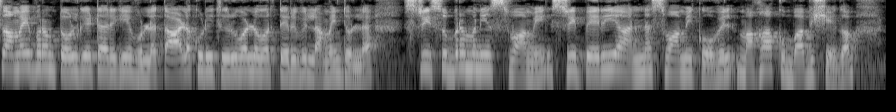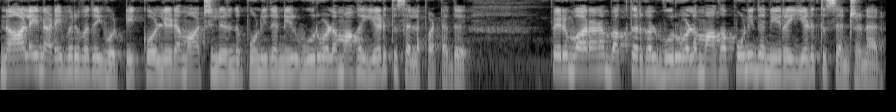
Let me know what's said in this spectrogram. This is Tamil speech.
சமயபுரம் டோல்கேட் அருகே உள்ள தாளக்குடி திருவள்ளுவர் தெருவில் அமைந்துள்ள ஸ்ரீ சுப்பிரமணிய சுவாமி ஸ்ரீ பெரிய அன்னசுவாமி கோவில் மகா கும்பாபிஷேகம் நாளை நடைபெறுவதை ஒட்டி கொள்ளிடம் ஆற்றிலிருந்து புனித நீர் ஊர்வலமாக எடுத்து செல்லப்பட்டது. பெரும்பாலான பக்தர்கள் ஊர்வலமாக புனித நீரை எடுத்து சென்றனர்.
